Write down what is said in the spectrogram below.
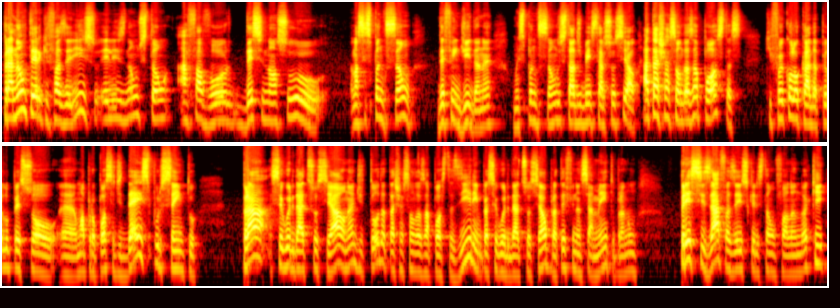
para não ter que fazer isso, eles não estão a favor desse nosso nossa expansão defendida, né? Uma expansão do estado de bem-estar social. A taxação das apostas, que foi colocada pelo pessoal, é, uma proposta de 10% para a Seguridade Social, né, de toda a taxação das apostas irem para a Seguridade Social, para ter financiamento, para não precisar fazer isso que eles estão falando aqui,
